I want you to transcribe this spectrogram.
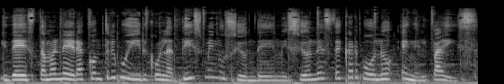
y de esta manera contribuir con la disminución de emisiones de carbono en el país.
